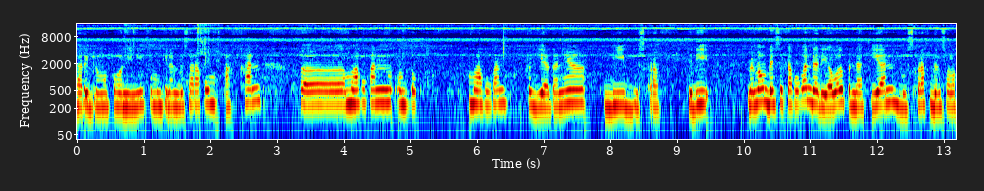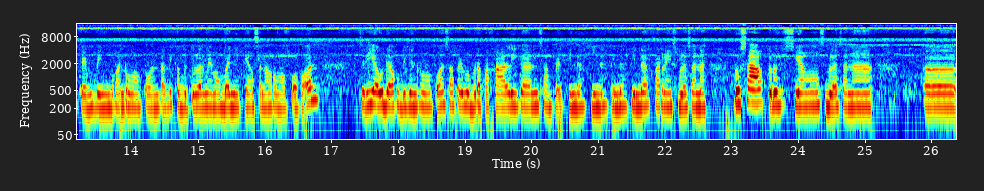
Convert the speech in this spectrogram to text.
hari di rumah pohon ini kemungkinan besar aku akan uh, melakukan untuk melakukan kegiatannya di bushcraft. Jadi memang basic aku kan dari awal pendakian bushcraft dan solo camping bukan rumah pohon. Tapi kebetulan memang banyak yang senang rumah pohon jadi ya udah aku bikin rumah pohon sampai beberapa kali kan sampai pindah pindah pindah pindah karena yang sebelah sana rusak terus yang sebelah sana uh,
